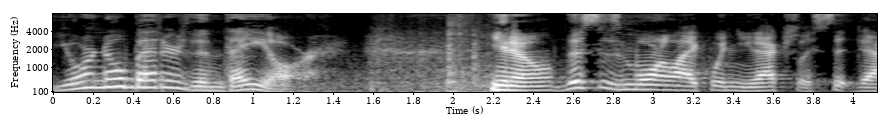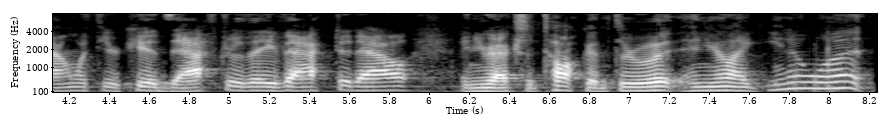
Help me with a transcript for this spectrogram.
you're no better than they are. You know, this is more like when you actually sit down with your kids after they've acted out and you're actually talking through it, and you're like, you know what?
